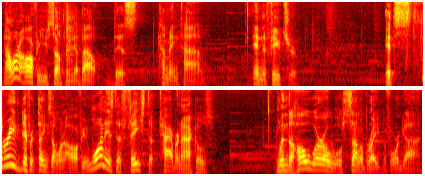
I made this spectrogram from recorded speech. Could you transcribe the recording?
Now, I want to offer you something about this coming time in the future. It's three different things I want to offer you. One is the Feast of Tabernacles, when the whole world will celebrate before God.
